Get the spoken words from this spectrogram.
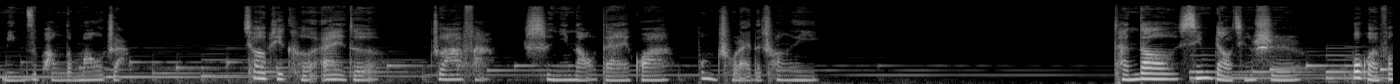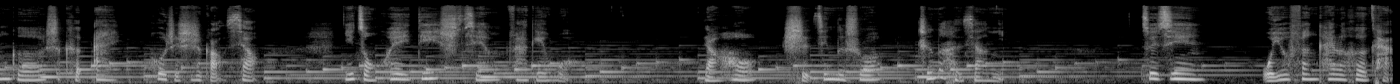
名字旁的猫爪，俏皮可爱的抓法是你脑袋瓜蹦出来的创意。谈到新表情时，不管风格是可爱或者是搞笑，你总会第一时间发给我，然后使劲地说：“真的很像你。”最近我又翻开了贺卡。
